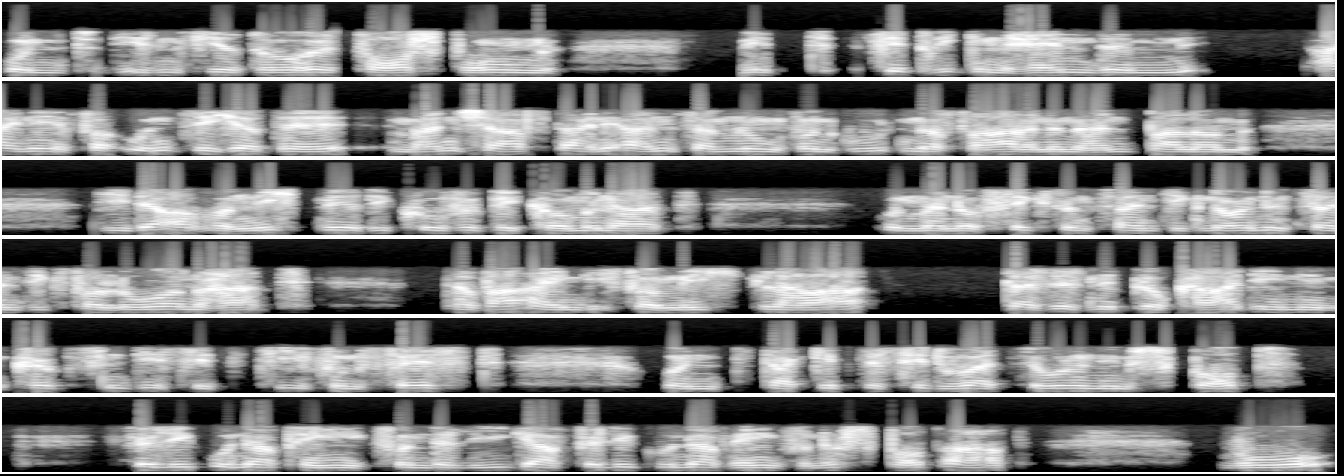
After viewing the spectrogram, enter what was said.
und diesen vier Tore Vorsprung mit zittrigen Händen eine verunsicherte Mannschaft, eine Ansammlung von guten, erfahrenen Handballern, die da aber nicht mehr die Kurve bekommen hat und man auf 26, 29 verloren hat. Da war eigentlich für mich klar, das ist eine Blockade in den Köpfen, die sitzt tief und fest. Und da gibt es Situationen im Sport, völlig unabhängig von der Liga, völlig unabhängig von der Sportart, wo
